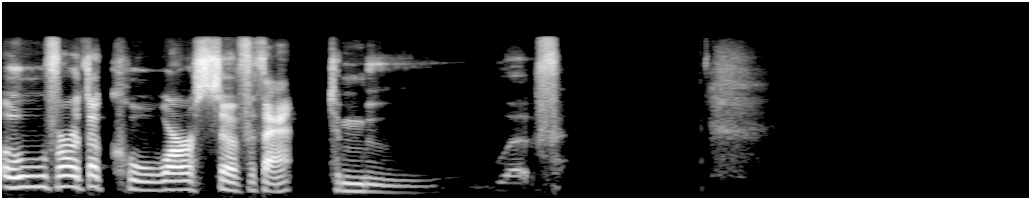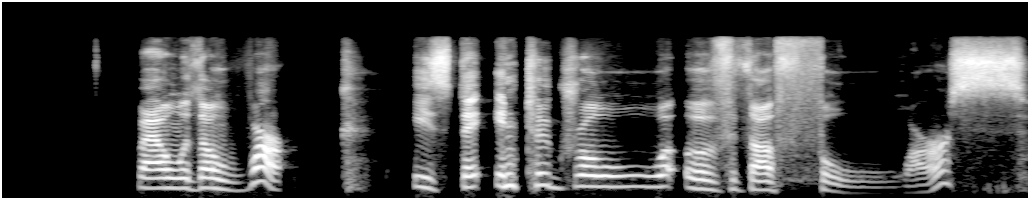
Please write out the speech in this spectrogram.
over the course of that move. Well, the work is the integral of the force.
